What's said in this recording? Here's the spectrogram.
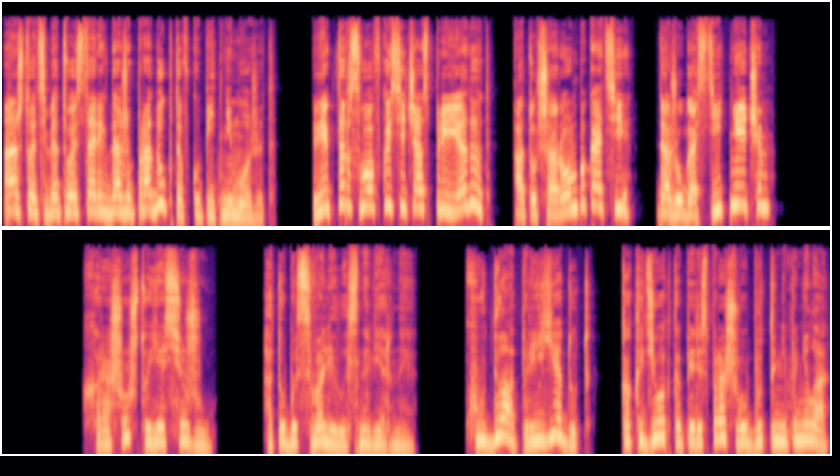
А что, тебе твой старик даже продуктов купить не может? Виктор с Вовкой сейчас приедут, а тут шаром покати, даже угостить нечем». Хорошо, что я сижу, а то бы свалилась, наверное. «Куда приедут?» Как идиотка переспрашиваю, будто не поняла.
